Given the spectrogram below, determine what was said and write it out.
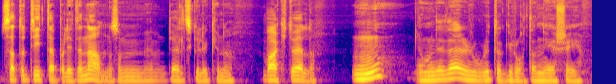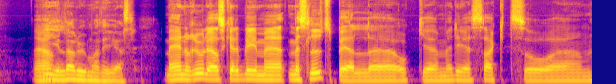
satt och tittade på lite namn som eventuellt skulle kunna vara aktuella. Mm. Ja, men det där är roligt att gråta ner sig. Ja. Det gillar du Mattias. Men ännu roligare ska det bli med, med slutspel eh, och eh, med det sagt så äh,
